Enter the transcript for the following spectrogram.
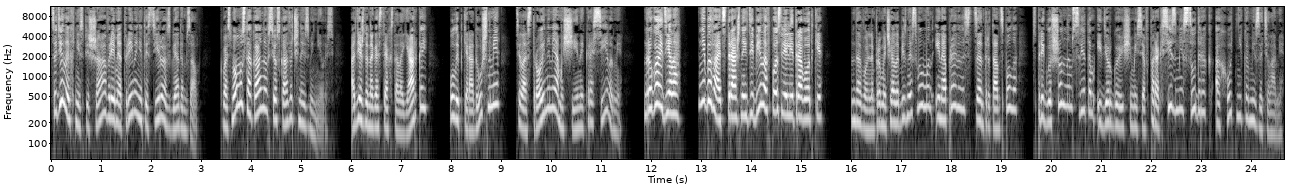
Цедила их не спеша, время от времени тестируя взглядом зал. К восьмому стакану все сказочно изменилось. Одежда на гостях стала яркой, улыбки радушными, тела стройными, а мужчины — красивыми. «Другое дело. Не бывает страшных дебилов после литра водки», Довольно промычала бизнесвумен и направилась в центр танцпола с приглушенным светом и дергающимися в пароксизме судорог охотниками за телами.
